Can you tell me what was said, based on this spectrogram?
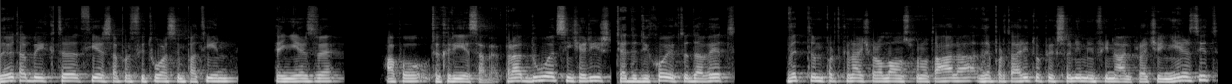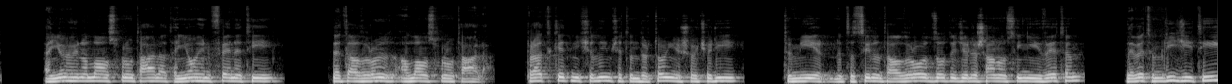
Dhe jo ta bëjë këtë thjesht për të fituar simpatinë e njerëzve apo të krijesave. Pra duhet sinqerisht t'ia dedikojë këtë davet vetëm për të kënaqur Allahun subhanahu wa ta'ala dhe për të arritur pikësynimin final, pra që njerëzit ta njohin Allahun subhanahu wa taala, ta njohin fenë e tij dhe ta adhurojnë Allahun subhanahu wa taala. Pra të ketë një qëllim që të ndërtojë një shoqëri të mirë në të cilën të adhurohet Zoti xhele shanuhu si një i vetëm dhe vetëm ligji i tij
